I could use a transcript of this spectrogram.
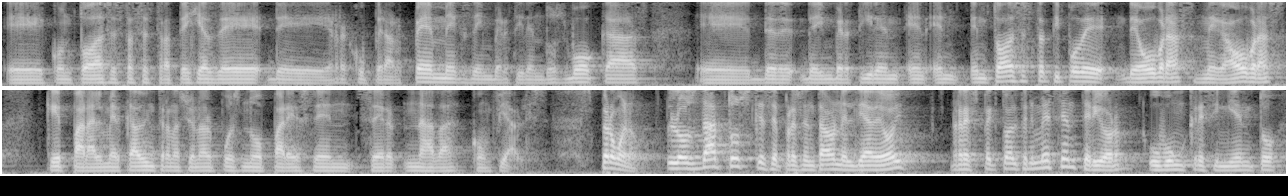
eh, con todas estas estrategias de, de recuperar Pemex, de invertir en dos bocas, eh, de, invertir en, en, en, todas este tipo de, de obras, mega obras, que para el mercado internacional pues no parecen ser nada confiables. Pero bueno, los datos que se presentaron el día de hoy Respecto al trimestre anterior, hubo un crecimiento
